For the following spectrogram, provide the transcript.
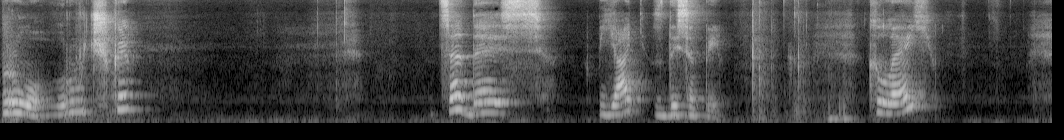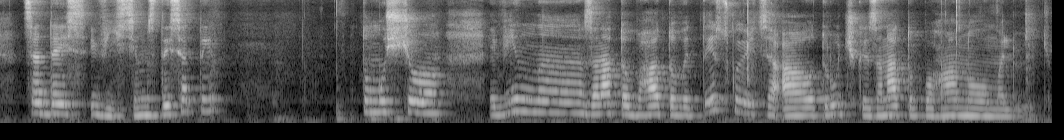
про ручки. Це десь 5 з 10. Клей це десь 8 з 10, тому що він е, занадто багато витискується, а от ручки занадто погано малюють.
